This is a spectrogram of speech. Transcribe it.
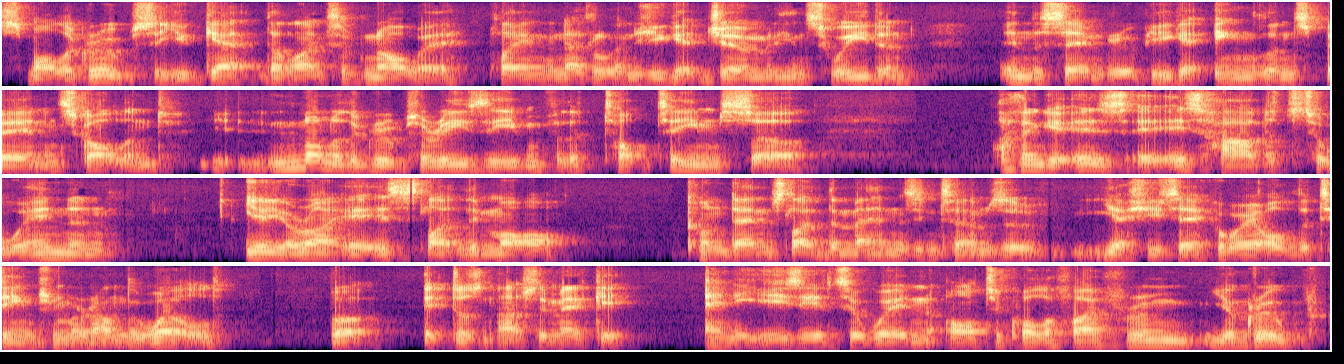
smaller groups. So you get the likes of Norway playing the Netherlands, you get Germany and Sweden in the same group. You get England, Spain, and Scotland. None of the groups are easy, even for the top teams. So I think it is it is harder to win. And yeah, you're right. It is slightly more condensed, like the men's, in terms of yes, you take away all the teams from around the world, but it doesn't actually make it any easier to win or to qualify from your group.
